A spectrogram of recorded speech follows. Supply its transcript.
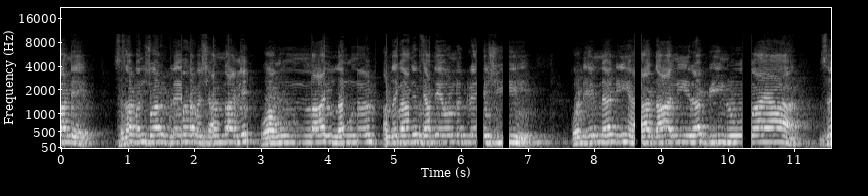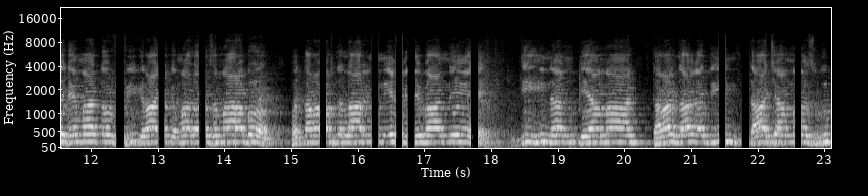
باندې سزا به نشي ورکړی مګر په شان د هغې وهم لا یظلمون او دوی باندې به زیاتی ونه کړی شي قل انني هداني ربي نو وایا زه چې ما توفیق راکړه ما له زما رب په طرف د لارې نیغې باندې دینا قیاما طرف د هغه دین دا چې مضبوط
